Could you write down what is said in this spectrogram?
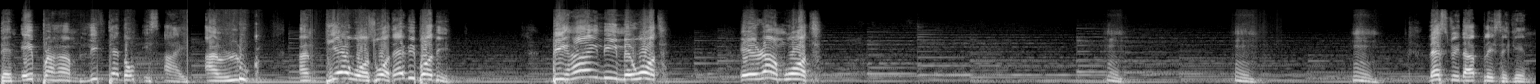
Then Abraham lifted up his eye and looked, and there was what? Everybody behind him a what? A ram what? Hmm. Hmm. Hmm. Let's read that place again.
